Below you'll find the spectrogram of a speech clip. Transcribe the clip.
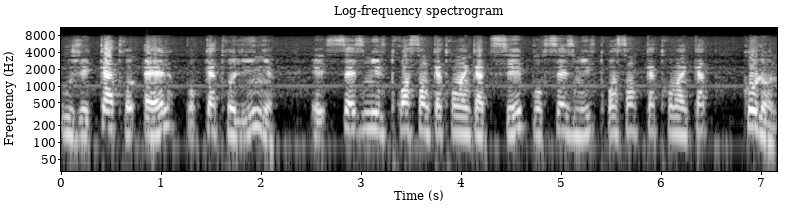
où j'ai 4 L pour 4 lignes et 16384 C pour 16384 colonnes.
